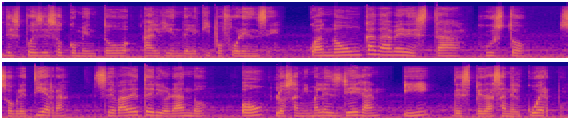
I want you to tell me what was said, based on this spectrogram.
Después de eso comentó alguien del equipo forense. Cuando un cadáver está justo sobre tierra, se va deteriorando o los animales llegan y despedazan el cuerpo,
